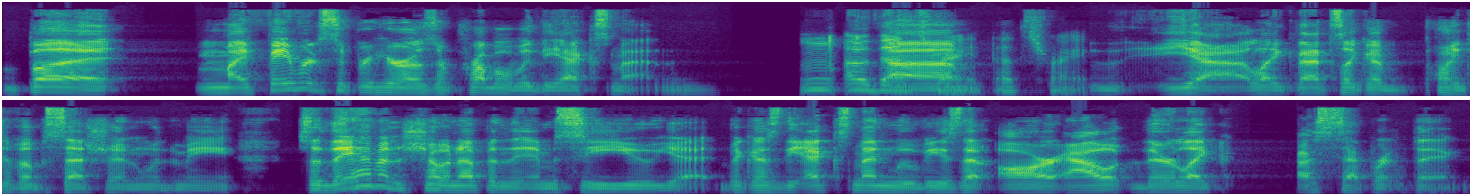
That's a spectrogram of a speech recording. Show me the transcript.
but my favorite superheroes are probably the X-Men. Mm, oh, that's um, right. That's right. Yeah, like that's like a point of obsession with me. So they haven't shown up in the MCU yet because the X-Men movies that are out, they're like a separate thing.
